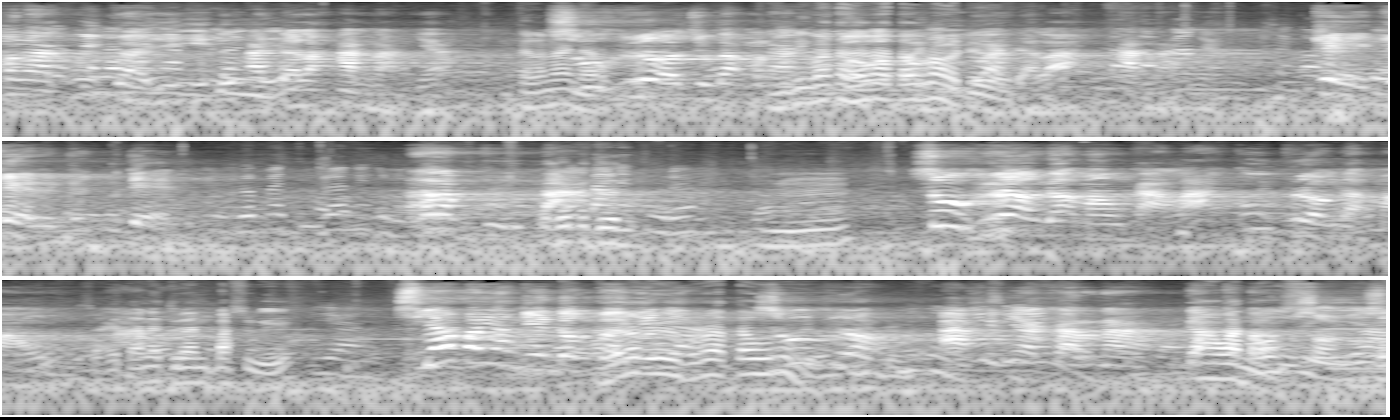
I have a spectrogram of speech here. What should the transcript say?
mengakui bayi itu adalah anaknya. Sugro juga mengakui bahwa bayi itu adalah anaknya. Geger geden, rebutan. Eduran. Hmm. Sugro nggak mau kalah, Kubro nggak mau. Saitane duran pas. Iya. Siapa yang gendong bayinya? pernah tahu, Ru. Sugro. Akhirnya karena nggak Kawan, ketemu solusi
